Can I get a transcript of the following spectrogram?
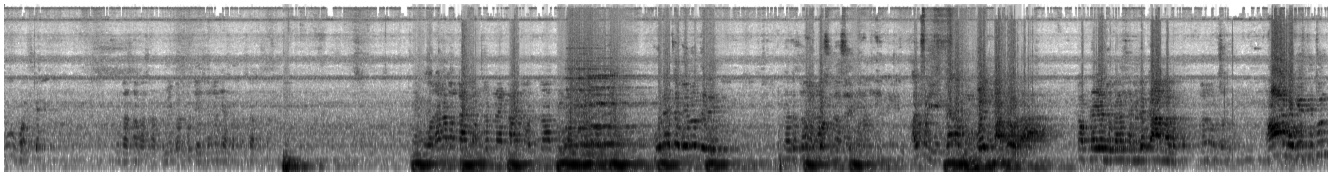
तू वाटत बसा बसा. तुम्ही भरपूर टेन्शनमध्ये असतात बसा बसा. पोराला पण काय समजत नाही. काय बोलतात ते काय पुण्याचं बोलून दे. अरे पण एकाला मुंबईत पाठवला. कपड्याच्या दुकानात सांगितलं काम आलं तर. हा लगेच तिथून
